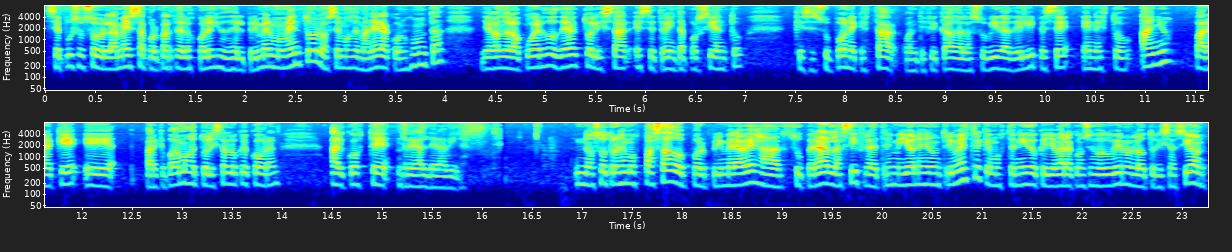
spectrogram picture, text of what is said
se puso sobre la mesa por parte de los colegios desde el primer momento, lo hacemos de manera conjunta, llegando al acuerdo de actualizar ese 30% que se supone que está cuantificada la subida del IPC en estos años para que, eh, para que podamos actualizar lo que cobran al coste real de la vida. Nosotros hemos pasado por primera vez a superar la cifra de 3 millones en un trimestre, que hemos tenido que llevar al Consejo de Gobierno la autorización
